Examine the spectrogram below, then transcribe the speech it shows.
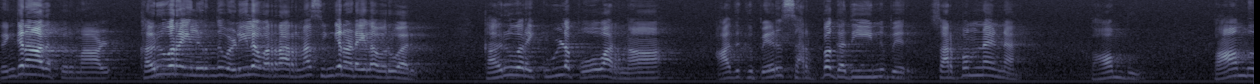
ரெங்கநாத பெருமாள் கருவறையிலிருந்து வெளியில் வர்றாருன்னா சிங்க நடையில் வருவார். கருவறைக்குள்ளே போவார்னா அதுக்கு பேர் சர்பகதின்னு பேர். சர்ப்பம்னா என்ன? பாம்பு. பாம்பு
